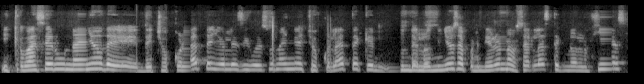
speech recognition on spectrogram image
y que va a ser un año de, de, chocolate, yo les digo, es un año de chocolate, que, donde los niños aprendieron a usar las tecnologías,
